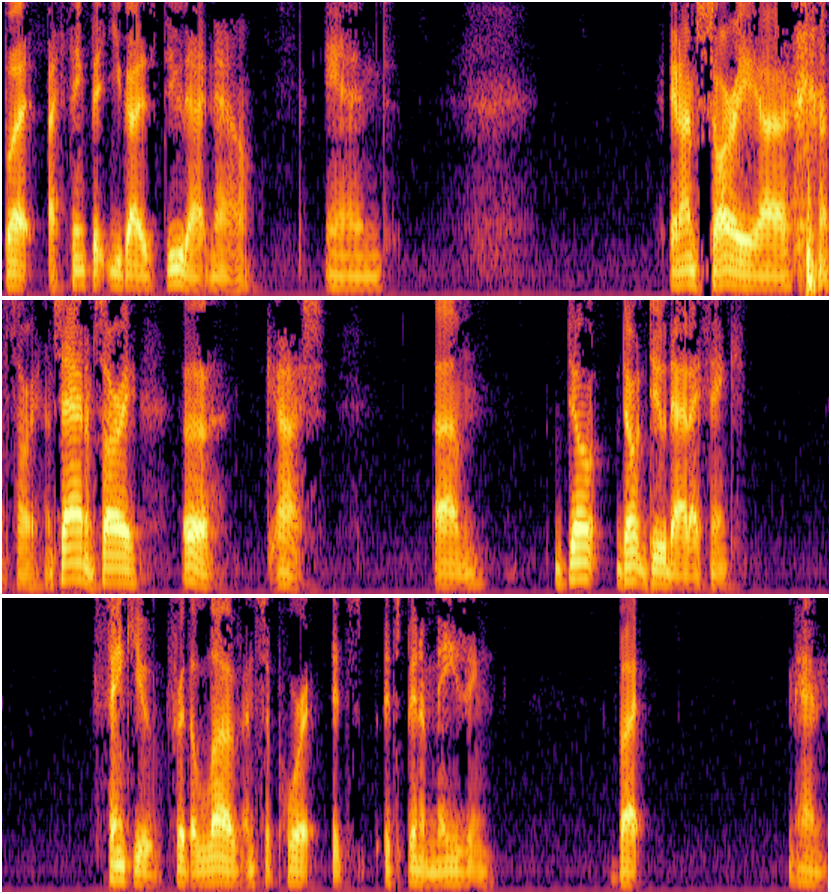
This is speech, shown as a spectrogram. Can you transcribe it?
But I think that you guys do that now and and I'm sorry uh, I'm sorry. I'm sad, I'm sorry. Ugh gosh um, don't don't do that. I think. Thank you for the love and support. It's it's been amazing. But man,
